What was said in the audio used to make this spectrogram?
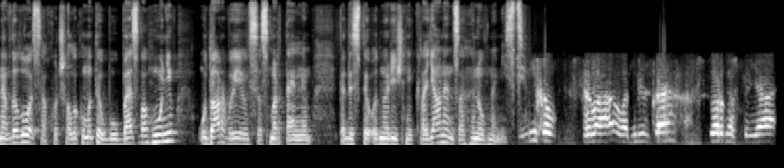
не вдалося, хоча локомотив був без вагонів, удар виявився смертельним. 51-річний краянин загинув на місці. Їхав з села Ладмівка в сторону Стрія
